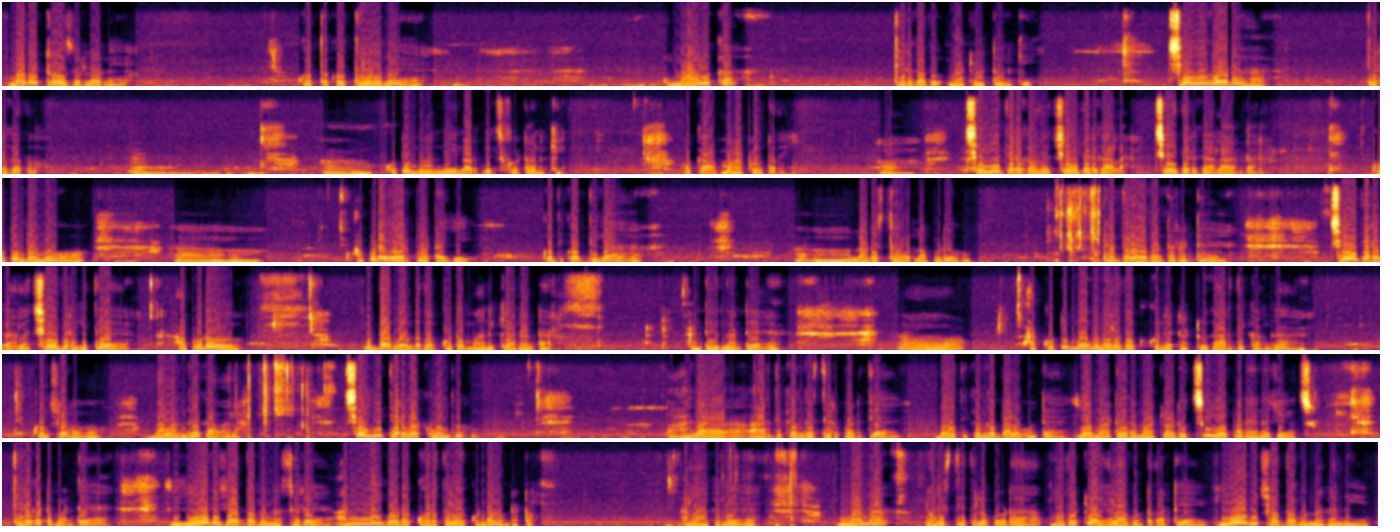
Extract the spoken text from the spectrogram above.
మొదటి రోజుల్లోనే కొత్త కొత్తలోనే నాలుక తిరగదు మాట్లాడటానికి చెయ్యి కూడా తిరగదు. కుటుంబాన్ని నడిపించుకోవటానికి ఒక మాట ఉంటుంది. చెయ్యి తిరగదు చెయ్యి తిరగాల చెయ్యి తిరగాల అంటారు. కుటుంబము అప్పుడే ఏర్పాటయ్యి కొద్ది కొద్దిగా నడుస్తూ ఉన్నప్పుడు పెద్దలు ఏమంటారంటే చేయి తిరగాల చేయి తిరిగితే అప్పుడు ఇబ్బంది ఉండదు కుటుంబానికి అని అంటారు. అంటే ఏంటంటే ఆ, ఆ కుటుంబం నిలదొక్కునేటట్లుగా ఆర్థికంగా కొంచెం బలంగా కావాలి? చెయ్యి తిరగకముందు బాగా ఆర్థికంగా స్థిరపడితే భౌతికంగా బలం ఉంటే ఏ మాట అయినా మాట్లాడవచ్చు ఏ పని అయినా చేయొచ్చు. తిరగటం అంటే ఏది చేద్దామన్నా సరే అన్నీ కూడా కొరత లేకుండా ఉండటం. అలాగనే మన పరిస్థితులు కూడా మొదట్లో ఎలాగుంటుందంటే ఏమి చేద్దామన్నా కానీ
